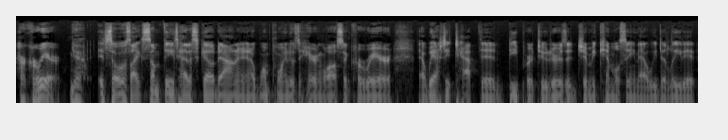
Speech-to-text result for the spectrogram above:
her career. Yeah. And so it was like some things had to scale down, and at one point it was a hearing loss in career that we actually tapped in deeper to. There is a Jimmy Kimmel scene that we deleted.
